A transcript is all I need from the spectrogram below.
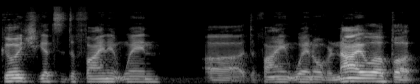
Good. She gets a defiant win uh, defiant win over Nyla. But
